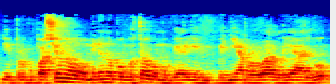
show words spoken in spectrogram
de preocupación o mirando por un costado como que alguien venía a robarle algo.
